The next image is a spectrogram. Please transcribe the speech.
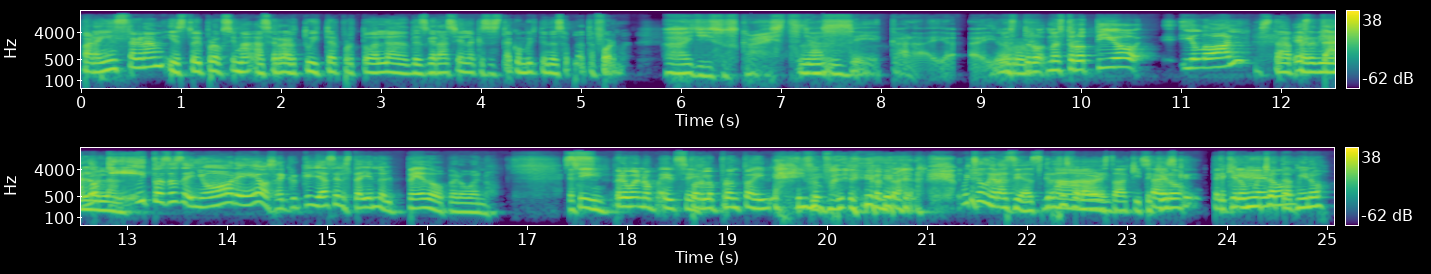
para Instagram y estoy próxima a cerrar Twitter por toda la desgracia en la que se está convirtiendo esa plataforma. Ay, Jesus Christ, ya sé, caray. nuestro, nuestro tío Elon está perdiendo. Está loquito ese señor, ¿eh? O sea, creo que ya se le está yendo el pedo, pero bueno. Sí, pero bueno, eh, por lo pronto ahí, me pueden encontrar. Muchas gracias. Gracias por haber estado aquí. Te quiero, te, quiero, mucho, te admiro.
